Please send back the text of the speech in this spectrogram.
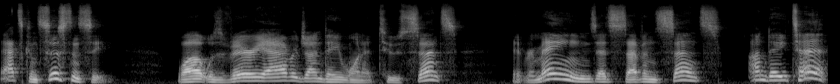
That's consistency. While it was very average on day 1 at 2 cents, it remains at 7 cents on day 10.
